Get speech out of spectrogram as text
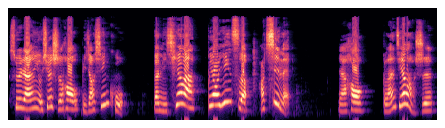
虽然有些时候比较辛苦，但你千万不要因此而气馁。然后，葛兰杰老师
